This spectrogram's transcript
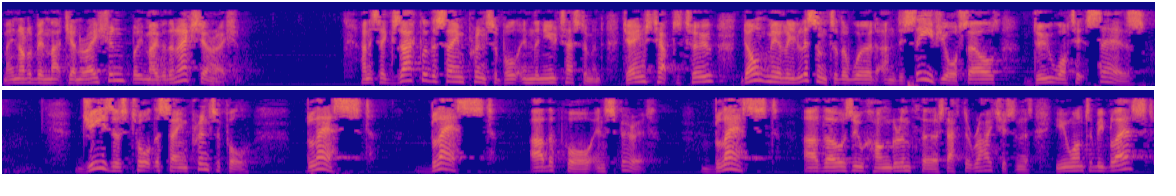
May not have been that generation, but it may be the next generation. And it's exactly the same principle in the New Testament. James chapter 2 don't merely listen to the word and deceive yourselves, do what it says. Jesus taught the same principle. Blessed, blessed are the poor in spirit. Blessed are those who hunger and thirst after righteousness. You want to be blessed?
